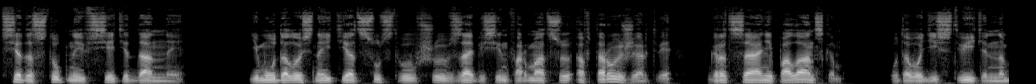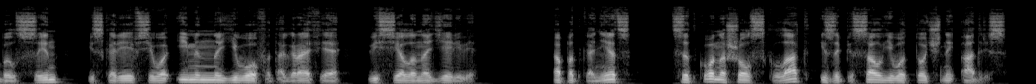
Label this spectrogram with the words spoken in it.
все доступные в сети данные. Ему удалось найти отсутствовавшую в записи информацию о второй жертве — Грациане Поланском. У того действительно был сын, и, скорее всего, именно его фотография висела на дереве. А под конец Цитко нашел склад и записал его точный адрес.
